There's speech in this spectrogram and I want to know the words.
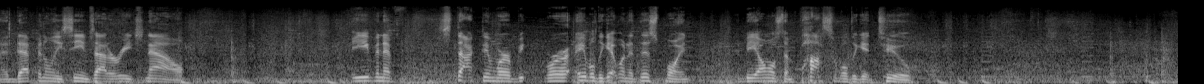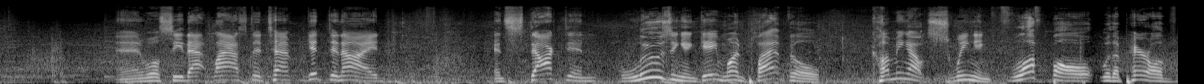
It definitely seems out of reach now. Even if Stockton were were able to get one at this point, it'd be almost impossible to get two. And we'll see that last attempt get denied. And Stockton losing in game one. Platteville coming out swinging. Fluffball with a pair of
